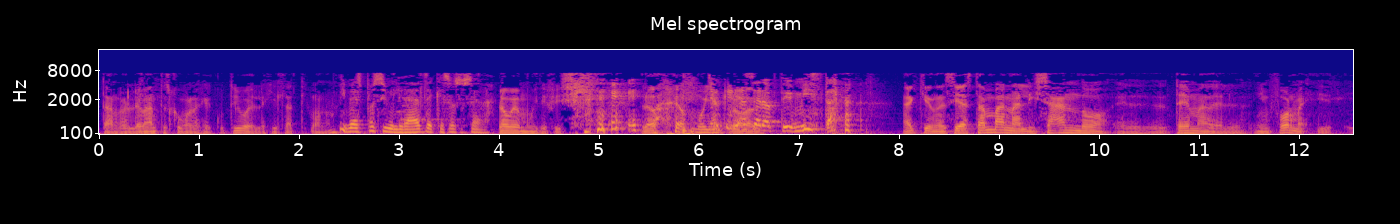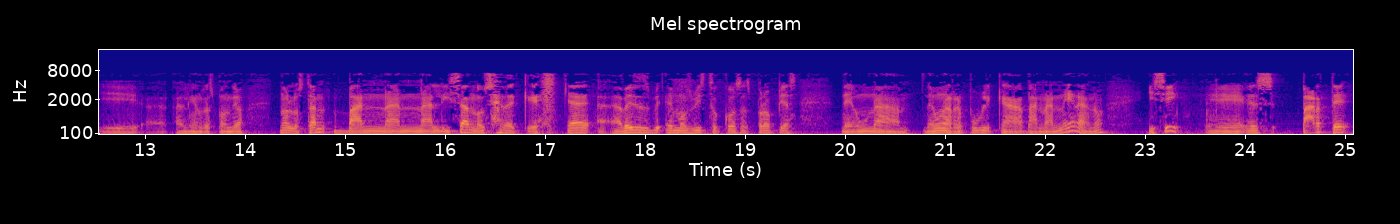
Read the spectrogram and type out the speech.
tan relevantes como el ejecutivo y el legislativo, ¿no? ¿Y ves posibilidades de que eso suceda? Lo veo muy difícil. Lo veo muy Yo quería improbable. ser optimista. Hay quien decía, están banalizando el tema del informe y, alguien respondió, no, lo están bananalizando, o sea, de que ya a veces hemos visto cosas propias de una, de una república bananera, ¿no? Y sí, eh, es parte,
